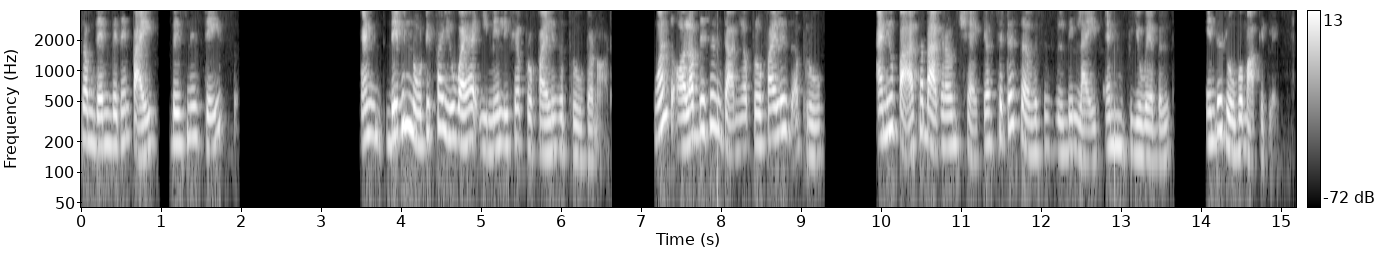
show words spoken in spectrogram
from them within five business days and they will notify you via email if your profile is approved or not. Once all of this is done, your profile is approved and you pass a background check, your sitter services will be live and viewable in the Rover marketplace.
